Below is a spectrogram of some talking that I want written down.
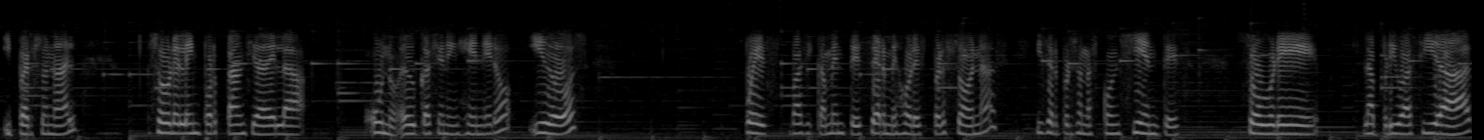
y personal sobre la importancia de la, uno, educación en género y dos, pues básicamente ser mejores personas y ser personas conscientes sobre la privacidad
